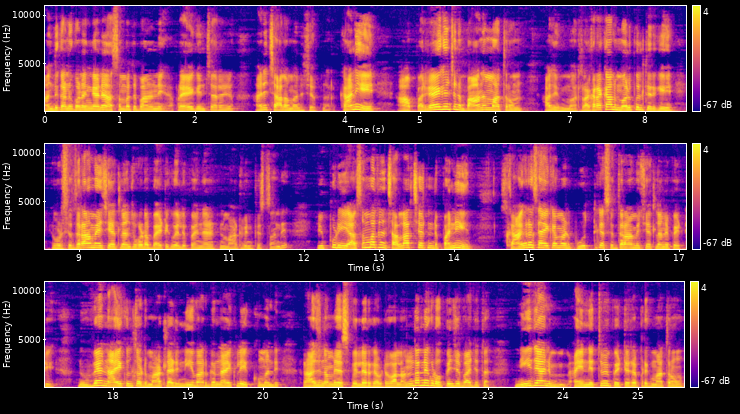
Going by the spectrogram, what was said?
అందుకు అనుగుణంగానే అసమ్మతి బాణాన్ని ప్రయోగించారని అని చాలామంది చెప్తున్నారు. కానీ ఆ ప్రయోగించిన బాణం మాత్రం అది రకరకాల మలుపులు తిరిగి ఇప్పుడు సిద్ధరామయ్య చేతుల నుంచి కూడా బయటకు వెళ్ళిపోయింది అనేటువంటి మాట వినిపిస్తుంది. ఇప్పుడు ఈ అసమ్మతిని చల్లార్చేటువంటి పని కాంగ్రెస్ హైకమాండ్ పూర్తిగా సిద్ధరామయ్య చేతిలోనే పెట్టి నువ్వే నాయకులతో మాట్లాడి నీ వర్గం నాయకులు ఎక్కువ మంది రాజీనామా చేసి వెళ్ళారు కాబట్టి వాళ్ళందరినీ కూడా ఒప్పించే బాధ్యత నీదే అని ఆయన నెత్తిమే పెట్టేటప్పటికి మాత్రం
